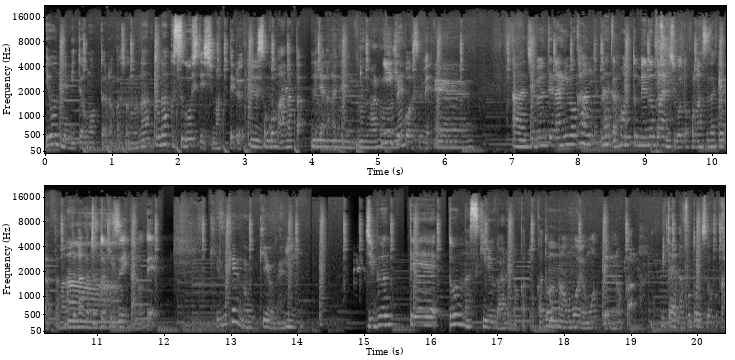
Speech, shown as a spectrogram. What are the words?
読んでみて思ったのがそのなんとなく過ごしてしまってる、うんそこのあなたみたいな感じ。うんにね。結構おすすめ、へあー自分って何もかんなんか本当目の前の仕事こなすだけだったなってなんかちょっと気づいたので、ー気づけるの大きいよね。うん、自分ってどんなスキルがあるのかとかどんな思いを持ってるのか、みたいなことをすごく考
